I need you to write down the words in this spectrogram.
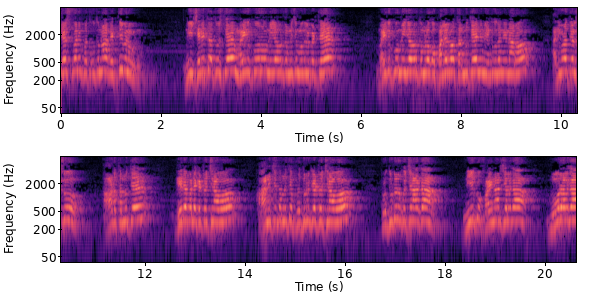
చేసుకొని బతుకుతున్న వ్యక్తివి నువ్వు. నీ చరిత్ర చూస్తే మైదుకూరు నియోజకవర్గం నుంచి మొదలు పెడితే మైదుకూరు నియోజకవర్గంలో ఒక పల్లెలో తన్నుతే నిన్ను ఎందుకు తన్నినారో? అది కూడా తెలుసు. ఆడ తన్నుతే వేరే పల్లెకి ఎట్టు వచ్చినావో? ఆ నుంచి తన్నుతే ప్రొద్దుడికి ఎట్టు వచ్చినావో? ప్రొద్దుడూరుకు వచ్చినాక నీకు ఫైనాన్షియల్గా మోరల్గా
